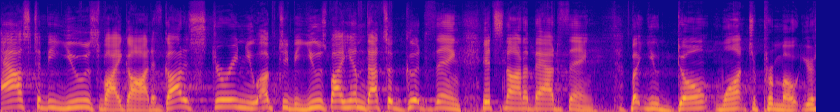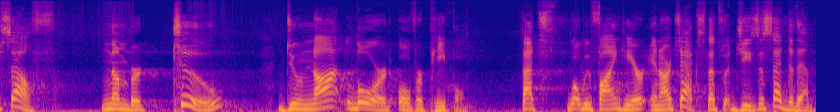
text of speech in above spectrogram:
Ask to be used by God. If God is stirring you up to be used by Him, that's a good thing. It's not a bad thing. But you don't want to promote yourself. Number two, do not lord over people. That's what we find here in our text. That's what Jesus said to them.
